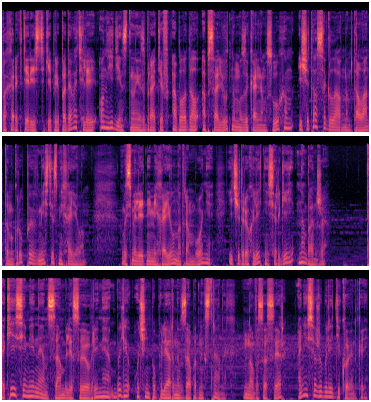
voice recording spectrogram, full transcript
по характеристике преподавателей, он единственный из братьев обладал абсолютным музыкальным слухом и считался главным талантом группы вместе с Михаилом. Восьмилетний Михаил на тромбоне и четырехлетний Сергей на банджо. Такие семейные ансамбли в свое время были очень популярны в западных странах, но в СССР они все же были диковинкой.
